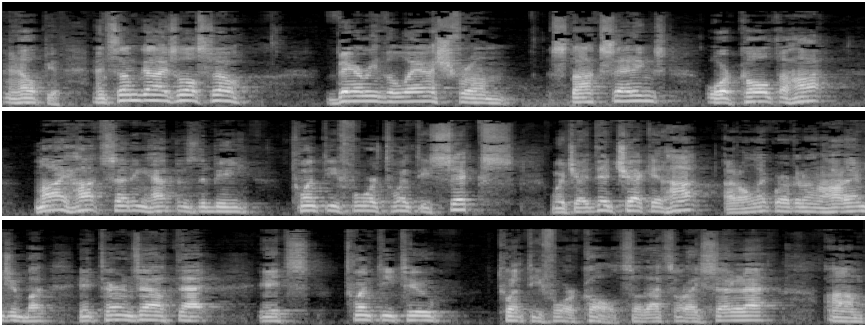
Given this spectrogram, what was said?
and help you. And some guys also vary the lash from stock settings or cold to hot. My hot setting happens to be 24, 26 which I did check it hot. I don't like working on a hot engine, but it turns out that it's 22, 24 cold. So that's what I set it at. Um,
